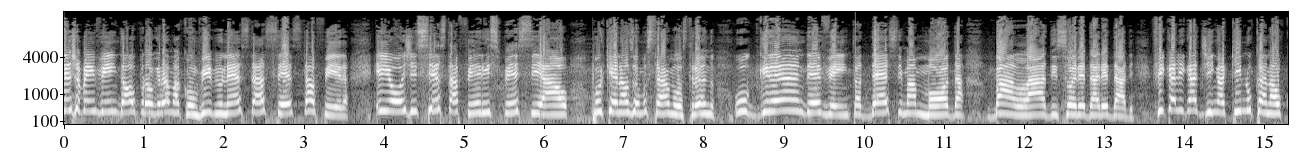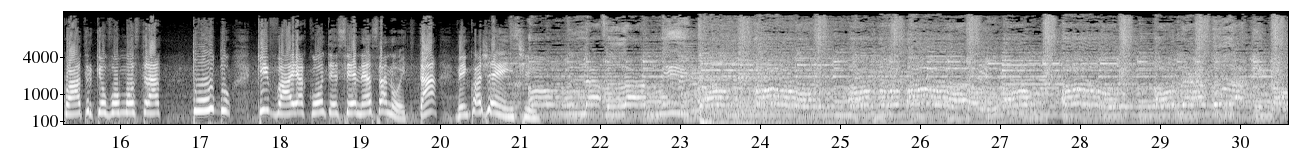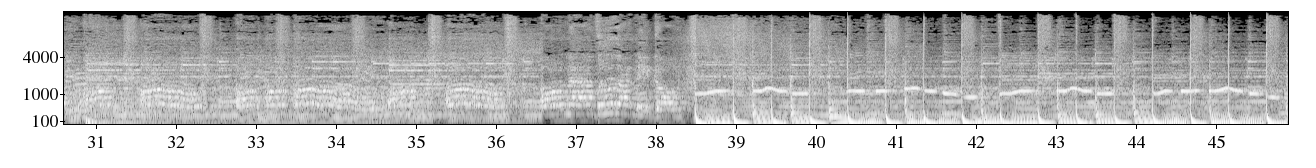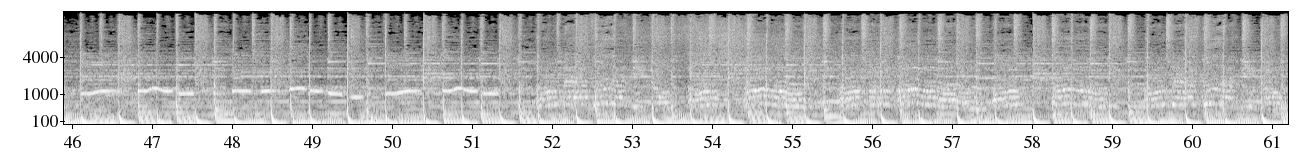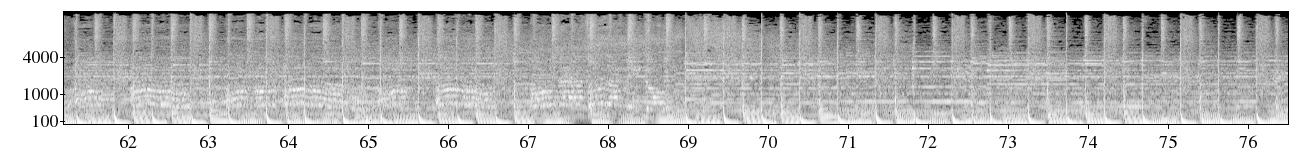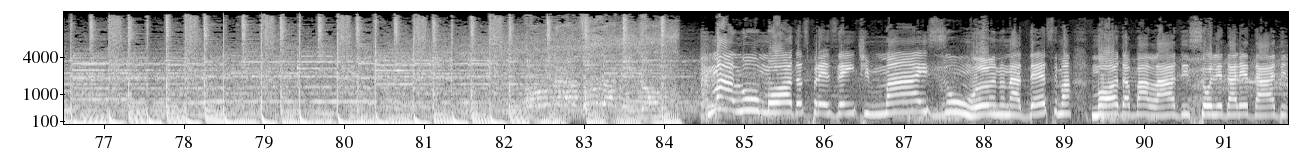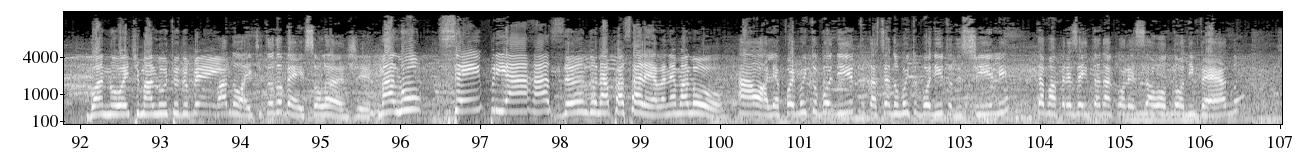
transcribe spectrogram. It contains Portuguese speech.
Seja bem-vindo ao programa Convívio nesta sexta-feira. E hoje, sexta-feira especial, porque nós vamos estar mostrando o grande evento, a décima moda, balada e solidariedade. Fica ligadinho aqui no canal 4 que eu vou mostrar tudo que vai acontecer nessa noite, tá? Vem com a gente. Malu Modas presente mais um ano na décima Moda Balada e Solidariedade. Boa noite, Malu, tudo bem? Boa noite, tudo bem, Solange? Malu sempre arrasando na passarela, né, Malu? Ah, olha, foi muito bonito, tá sendo muito bonito o desfile. Estamos apresentando a coleção outono e inverno.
